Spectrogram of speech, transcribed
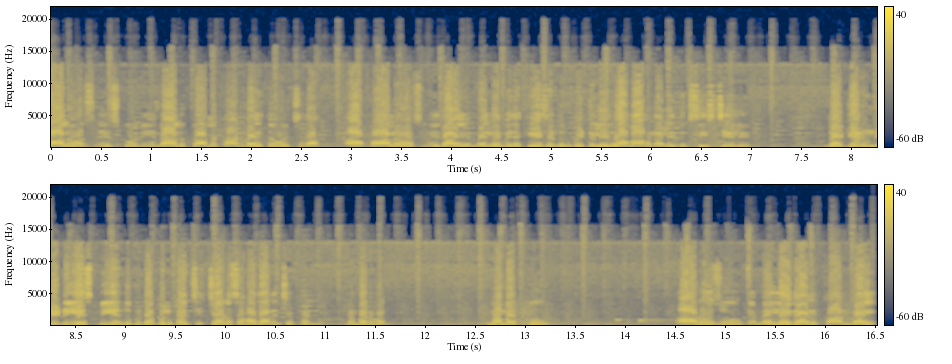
ఫాలోవర్స్ వేసుకొని నాలుగు కార్ల కాన్వాయ్తో వచ్చిన ఆ ఫాలోవర్స్ మీద ఎమ్మెల్యే మీద కేసు ఎందుకు పెట్టలేదు? ఆ వాహనాలు ఎందుకు సీజ్ చేయలేదు? దగ్గరుండి డిఎస్పీ ఎందుకు డబ్బులు పంచిచ్చాడో సమాధానం చెప్పండి. నంబర్ వన్ నంబర్ టూ ఆ రోజు ఎమ్మెల్యే గారి కాన్వాయ్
